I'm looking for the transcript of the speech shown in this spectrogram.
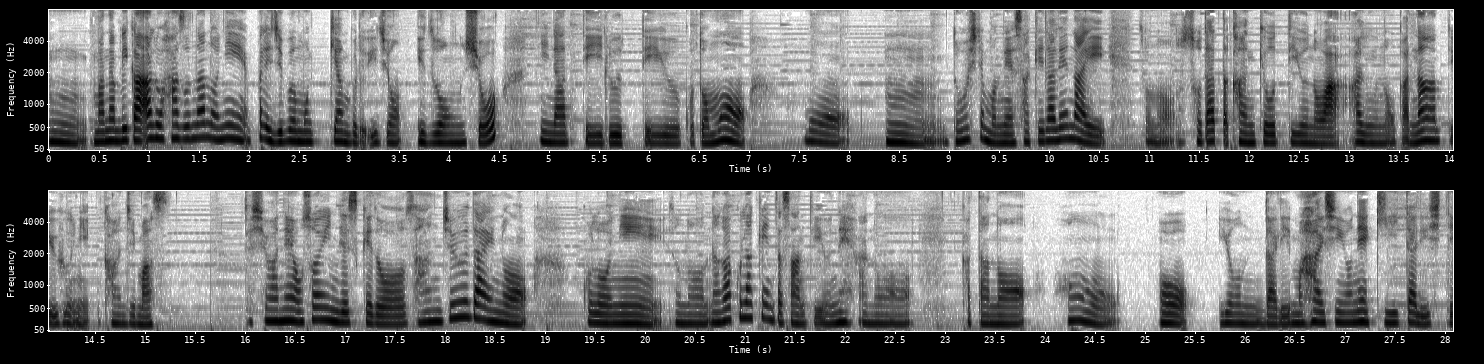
うん、学びがあるはずなのにやっぱり自分もギャンブル依存依存症になっているっていうことももう、うん、どうしてもね避けられないその育った環境っていうのはあるのかなっていうふうに感じます。私はね遅いんですけど30代の頃にその長倉健太さんっていうねあの方の本を読んだり、まあ、配信をね聞いたりして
